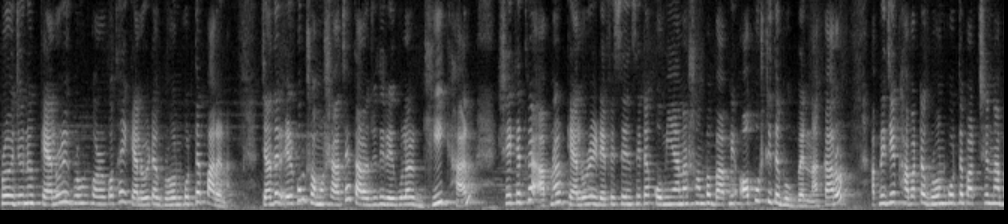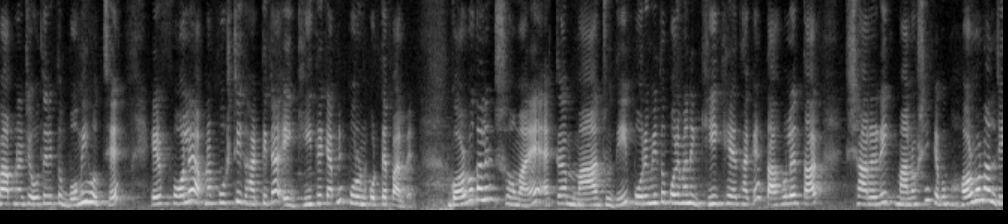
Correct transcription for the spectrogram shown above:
প্রয়োজনীয় ক্যালোরি গ্রহণ করার কথা, এই ক্যালোরিটা গ্রহণ করতে পারে না। যাদের এরকম সমস্যা আছে, তারা যদি রেগুলার ঘি খান, সেক্ষেত্রে আপনার ক্যালোরি ডেফিসিয়েন্সিটা কমিয়ে আনা সম্ভব বা আপনি অপুষ্টিতে ভুগবেন না। কারণ আপনি যে খাবারটা গ্রহণ করতে পারছেন না বা আপনার যে অতিরিক্ত বমি হচ্ছে, এর ফলে আপনার পুষ্টি ঘাটতিটা এই ঘি থেকে আপনি পূরণ করতে পারবেন। গর্ভকালীন সময়ে একটা মা যদি পরিমিত পরিমাণে ঘি খেয়ে থাকে, তাহলে তার শারীরিক, মানসিক এবং হরমোনাল যে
